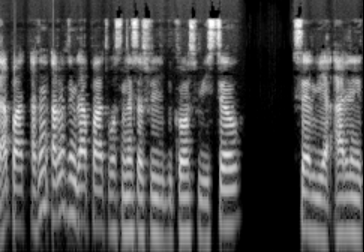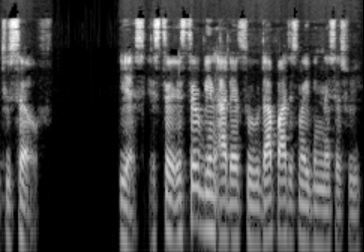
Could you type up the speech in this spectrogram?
That part, I think, I don't think that part was necessary because we still said we are adding it to self. Yes, it's still it's still being added, so that part is not even necessary.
